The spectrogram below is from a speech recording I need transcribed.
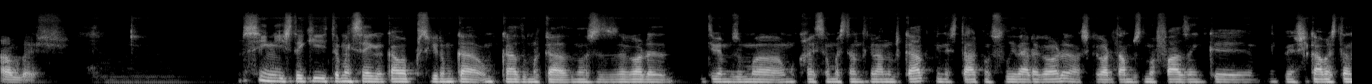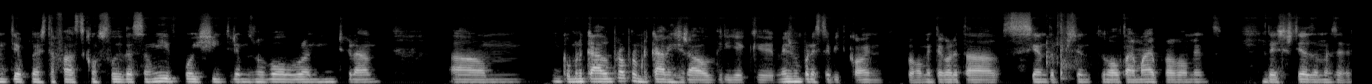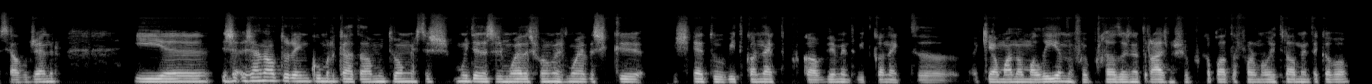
ambas. Sim, isto aqui também segue, acaba por seguir um bocado, um bocado o mercado. Nós agora tivemos uma, uma correção bastante grande no mercado, que ainda está a consolidar agora. Acho que agora estamos numa fase em que, em que podemos ficar bastante tempo nesta fase de consolidação e depois sim teremos uma bull run muito grande. Um, em que o mercado, o próprio mercado em geral, diria que mesmo para esta Bitcoin, provavelmente agora está 60% do all-time high, provavelmente, não tenho certeza, mas é, é algo do género. E uh, já, já, na altura em que o mercado estava muito bom, estas, muitas destas moedas foram as moedas que, exceto o BitConnect, porque obviamente o BitConnect uh, aqui é uma anomalia, não foi por razões naturais, mas foi porque a plataforma literalmente acabou.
